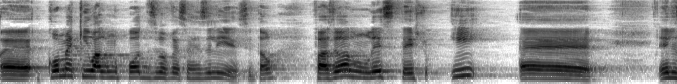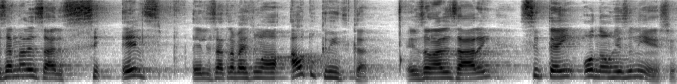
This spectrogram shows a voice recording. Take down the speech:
É, como é que o aluno pode desenvolver essa resiliência? Então, fazer o aluno ler esse texto e é, eles analisarem, se eles, eles através de uma autocrítica, eles analisarem se tem ou não resiliência.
